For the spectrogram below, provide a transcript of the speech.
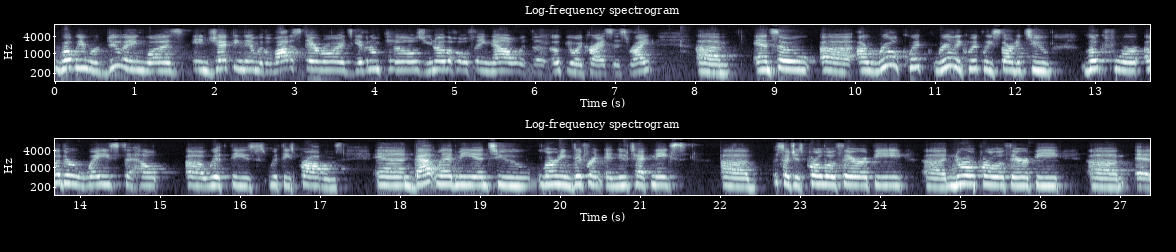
what we were doing was injecting them with a lot of steroids, giving them pills. You know the whole thing now with the opioid crisis, right? Um, and so uh, I real quick, really quickly started to look for other ways to help uh, with these with these problems, and that led me into learning different and new techniques uh, such as prolotherapy, uh, neuroprolotherapy, um, uh,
